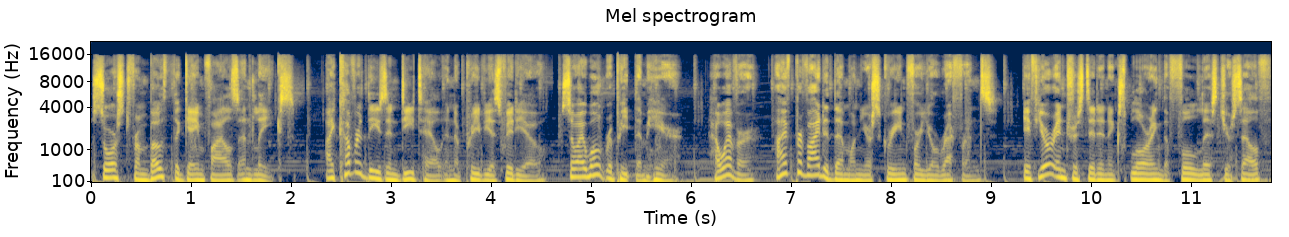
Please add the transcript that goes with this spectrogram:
sourced from both the game files and leaks. I covered these in detail in a previous video, so I won't repeat them here. However, I've provided them on your screen for your reference. If you're interested in exploring the full list yourself,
